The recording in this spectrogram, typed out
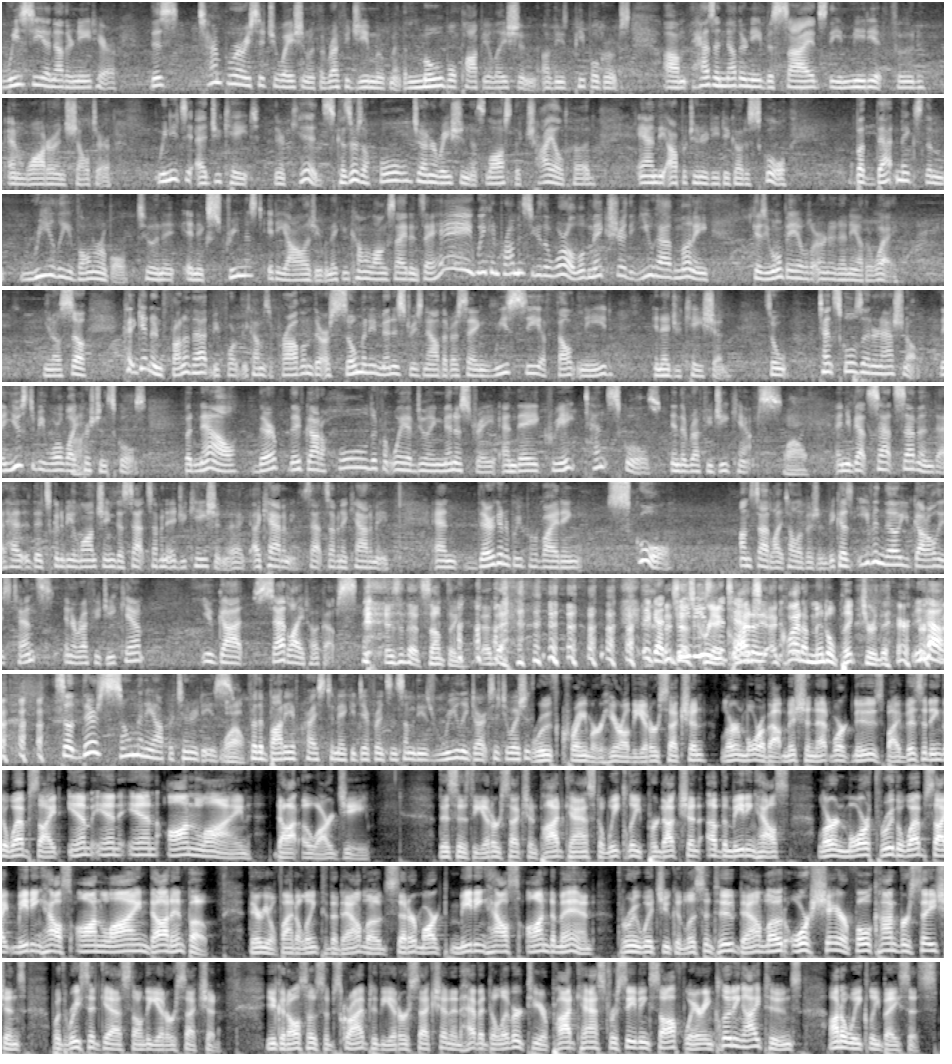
we see another need here. This temporary situation with the refugee movement, the mobile population of these people groups, um, has another need besides the immediate food and water and shelter. We need to educate their kids because there's a whole generation that's lost their childhood and the opportunity to go to school but that makes them really vulnerable to an, an, extremist ideology when they can come alongside and say, hey, we can promise you the world. We'll make sure that you have money because you won't be able to earn it any other way. You know, so getting in front of that before it becomes a problem, there are so many ministries now that are saying we see a felt need in education. So Tent Schools International, they used to be worldwide wow. Christian schools. But now they're, they've got a whole different way of doing ministry, and they create tent schools in the refugee camps. Wow. And you've got SAT7 that has, that's going to be launching the SAT7 Education uh, Academy, SAT7 Academy. And they're going to be providing school on satellite television because even though you've got all these tents in a refugee camp, you've got satellite hookups. Isn't that something? They've got TVs in the tent. Quite a, quite a mental picture there. yeah. So there's so many opportunities wow. for the body of Christ to make a difference in some of these really dark situations. Ruth Kramer here on The Intersection. Learn more about Mission Network News by visiting the website mnnonline.org. This is the Intersection Podcast, a weekly production of the Meeting House. Learn more through the website meetinghouseonline.info. There you'll find a link to the download center marked Meeting House on Demand, through which you can listen to, download, or share full conversations with recent guests on The Intersection. You can also subscribe to The Intersection and have it delivered to your podcast receiving software, including iTunes, on a weekly basis.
